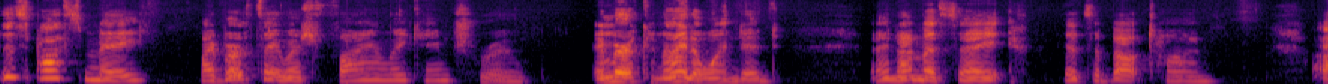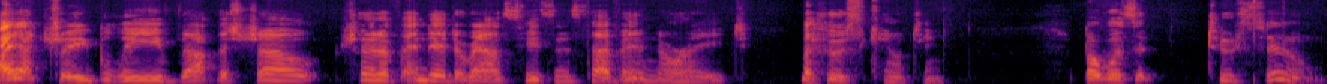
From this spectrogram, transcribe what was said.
This past May, my birthday wish finally came true. American Idol ended, and I must say, it's about time. I actually believe that the show should have ended around season 7 or 8, but who's counting? But was it too soon?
